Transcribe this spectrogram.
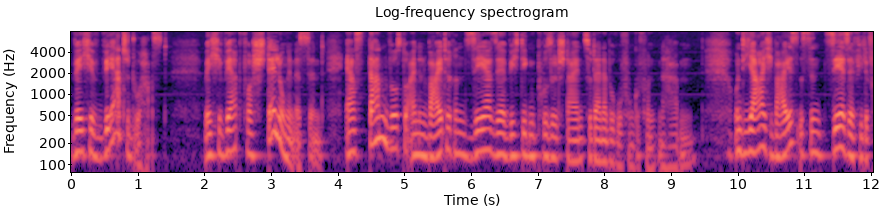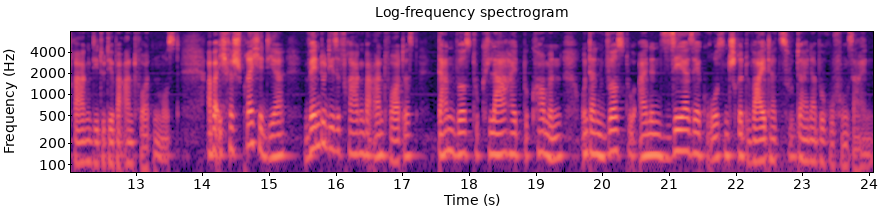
welche Werte du hast, welche Wertvorstellungen es sind, erst dann wirst du einen weiteren sehr, sehr wichtigen Puzzlestein zu deiner Berufung gefunden haben. Und ja, ich weiß, es sind sehr, sehr viele Fragen, die du dir beantworten musst. Aber ich verspreche dir, wenn du diese Fragen beantwortest, dann wirst du Klarheit bekommen und dann wirst du einen sehr, sehr großen Schritt weiter zu deiner Berufung sein.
